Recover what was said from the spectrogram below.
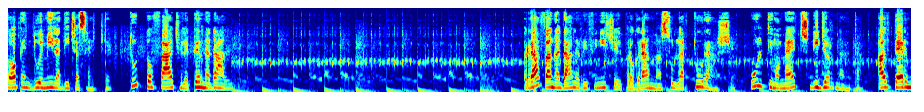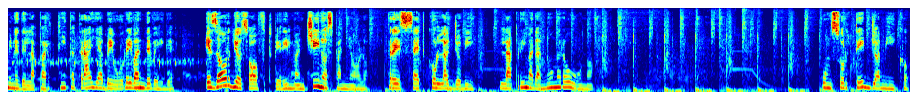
Open 2017, tutto facile per Nadal?. Rafa Nadal rifinisce il programma sull'Arthur Ashe, ultimo match di giornata, al termine della partita tra Jabeur e Van de Veghe. Esordio soft per il mancino spagnolo, 3 set con la Giovi, la prima da numero 1. Un sorteggio amico,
